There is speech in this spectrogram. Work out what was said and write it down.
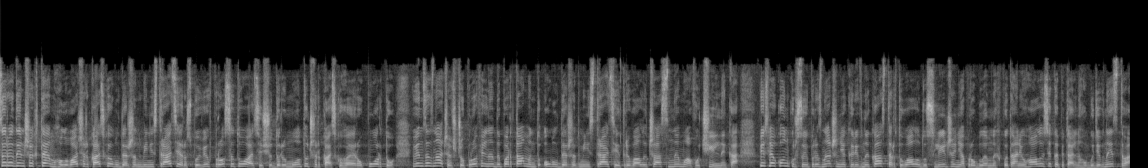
Серед інших тем голова Черкаської облдержадміністрації розповів про ситуацію щодо ремонту Черкаського аеропорту. Він зазначив, що профільний департамент облдержадміністрації тривалий час не мав очільника. Після конкурсу і призначення керівника стартувало дослідження проблемних питань у галузі капітального будівництва.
